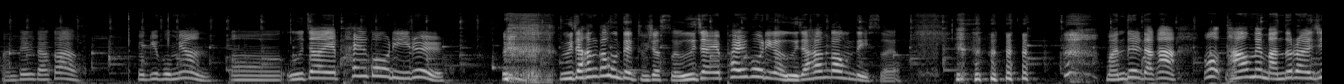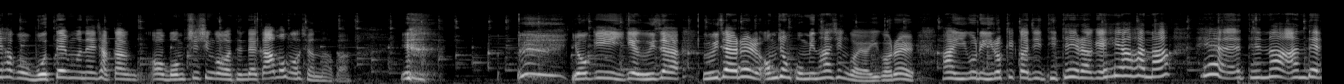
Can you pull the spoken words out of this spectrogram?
만들다가 여기 보면 어, 의자의 팔걸이를 의자 한가운데 두셨어. 의자의 팔걸이가 의자 한가운데 있어요. 만들다가 어 다음에 만들어야지 하고 뭐 때문에 잠깐 어, 멈추신 것 같은데 까먹으셨나봐. 여기 이게 의자 의자를 엄청 고민하신 거예요. 이거를 아 이거를 이렇게까지 디테일하게 해야 하나 해야 되나 안돼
